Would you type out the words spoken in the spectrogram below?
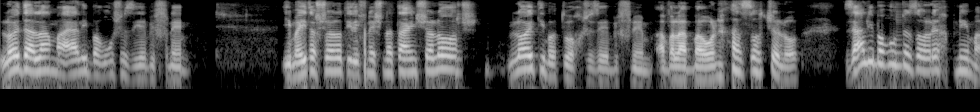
לא יודע למה, היה לי ברור שזה יהיה בפנים. אם היית שואל אותי לפני שנתיים-שלוש, לא הייתי בטוח שזה יהיה בפנים, אבל בעונה הזאת שלו, זה היה לי ברור שזה הולך פנימה.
